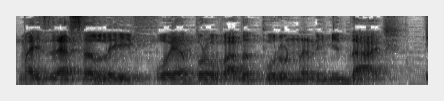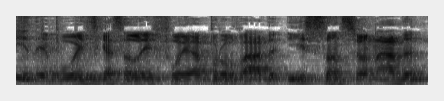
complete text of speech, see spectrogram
mas essa lei foi aprovada por unanimidade. E depois que essa lei foi aprovada e sancionada,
